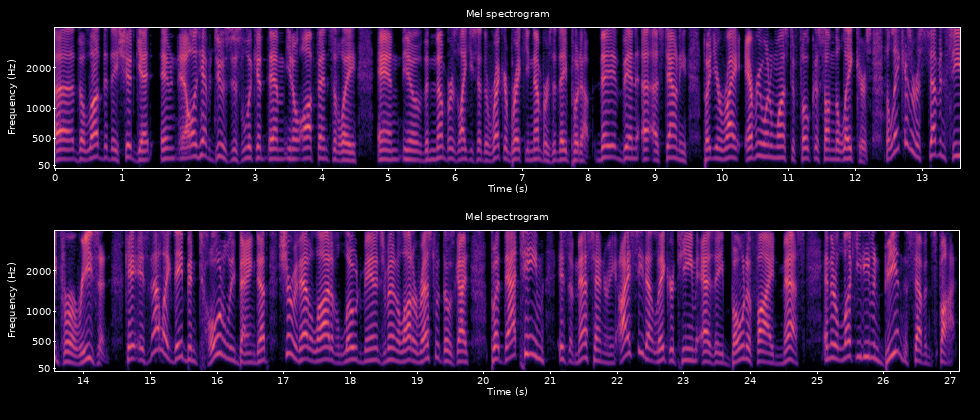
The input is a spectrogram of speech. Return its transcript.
uh, the love that they should get. And all you have to do is just look at them, you know, offensively and, you know, the numbers, like you said, the record breaking numbers that they put up. They've been uh, astounding, but you're right. Everyone wants to focus on the Lakers. The Lakers are a seven seed for a reason. Okay. It's not like they've been totally banged up. Sure. We've had a lot of load management, a lot of rest with those guys, but that team is a mess, Henry. I see that Laker team as a bona fide mess and they're lucky to even be in the seventh spot.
